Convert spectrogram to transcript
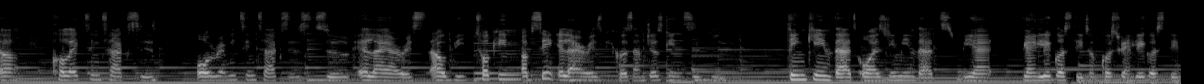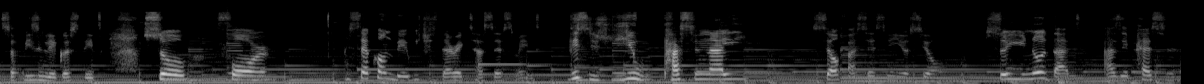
um, collecting taxes or remitting taxes to LIRS, I'll be talking, I'm saying LIRS because I'm just going to be thinking that or assuming that we are we are in Lagos State. Of course, we're in Lagos State, so I'm using Lagos State. So for second way, which is direct assessment, this is you personally self-assessing yourself. So you know that as a person,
